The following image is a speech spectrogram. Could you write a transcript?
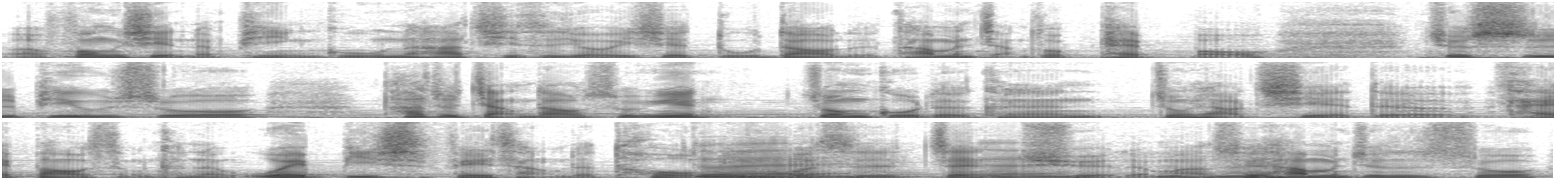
呃，风险的评估，呢它其实有一些独到的，他们讲做 pebble，就是譬如说，他就讲到说，因为中国的可能中小企业的财报什么，可能未必是非常的透明或是正确的嘛，所以他们就是说，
